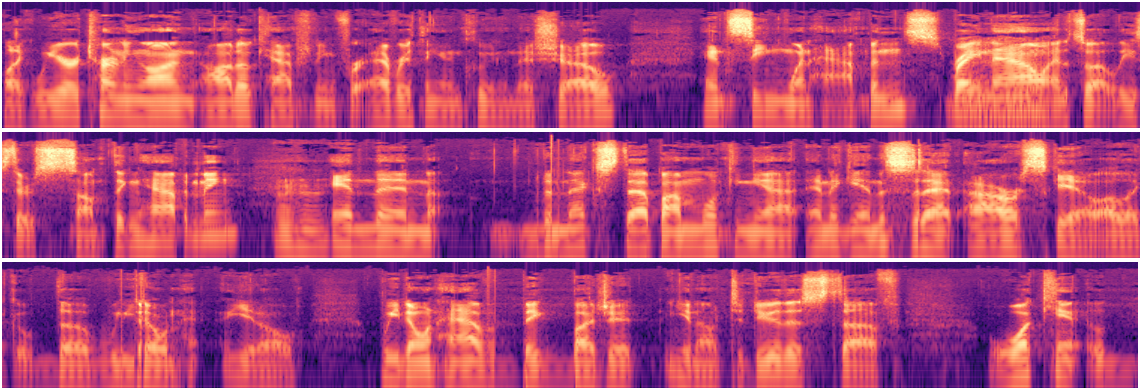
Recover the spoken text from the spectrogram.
Like we are turning on auto captioning for everything, including this show, and seeing what happens right now. And so at least there's something happening. And then the next step I'm looking at, and again, this is at our scale. uh, Like the we don't, you know, we don't have a big budget, you know, to do this stuff. What can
